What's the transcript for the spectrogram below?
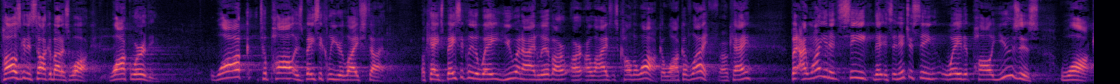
Paul's going to talk about his walk, walk worthy. Walk to Paul is basically your lifestyle. Okay, it's basically the way you and I live our, our, our, lives. It's called a walk, a walk of life, okay? But I want you to see that it's an interesting way that Paul uses walk.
